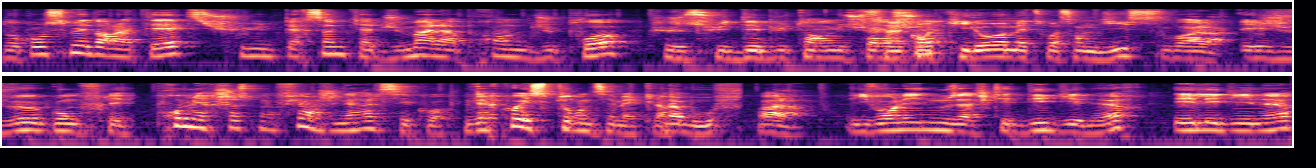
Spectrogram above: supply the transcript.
Donc on se met dans la tête, je suis une personne qui a du mal à prendre du poids, je suis débutant en musculation. 50 kilos, 1m70, Voilà, et je veux gonfler. Première chose qu'on fait en général, c'est quoi? Vers quoi ils se tournent ces mecs-là? La bouffe. Voilà, ils vont aller nous acheter des gainers. Et les gainers,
